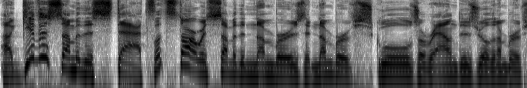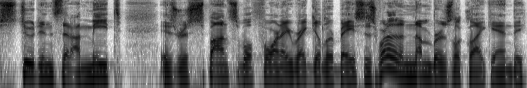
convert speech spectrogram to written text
Uh, give us some of the stats. Let's start with some of the numbers, the number of schools around Israel, the number of students that Amit is responsible for on a regular basis. What do the numbers look like, Andy?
